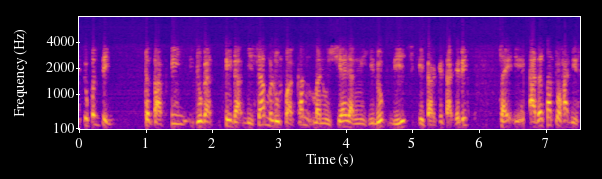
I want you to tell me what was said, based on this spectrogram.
itu penting. Tetapi juga tidak bisa melupakan manusia yang hidup di sekitar kita. Jadi saya, ada satu hadis,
